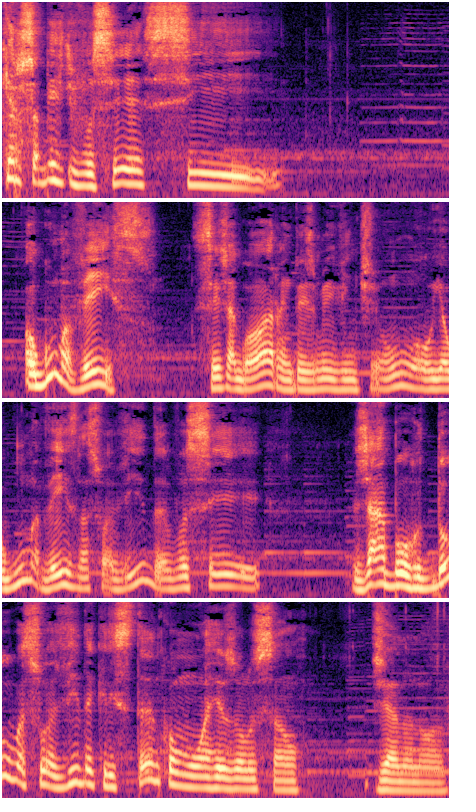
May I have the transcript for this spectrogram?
Quero saber de você se alguma vez, seja agora em 2021 ou em alguma vez na sua vida, você já abordou a sua vida cristã como uma resolução de ano novo.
